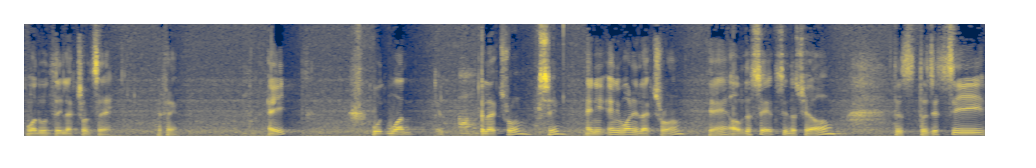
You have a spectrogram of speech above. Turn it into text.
What would the electron say? You think? Eight? Would one electron, see? Any any one electron, okay, of the six in the shell, does does it see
